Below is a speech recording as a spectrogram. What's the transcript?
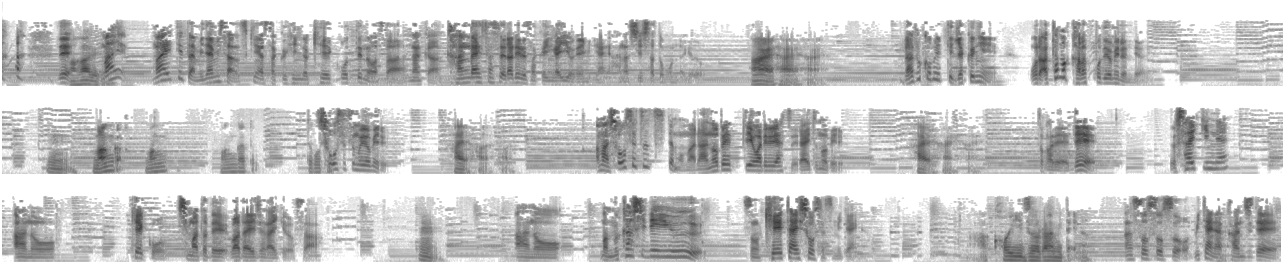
で、前、前言ってた南さんの好きな作品の傾向っていうのはさ、なんか考えさせられる作品がいいよねみたいな話したと思うんだけど、はいはいはい。ラブコメって逆に、俺頭空っぽで読めるんだよね。うん。漫画？漫漫画とってこと？小説も読める。はいはいはい。あまあ小説っつっても、まあラノベって言われるやつ、ライトノベルはいはいはい。とかで、で、最近ね、あの、結構巷で話題じゃないけどさ、うん。あの、まあ昔で言う、その携帯小説みたいな、あ、恋空みたいな。あそうそうそう、みたいな感じで、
